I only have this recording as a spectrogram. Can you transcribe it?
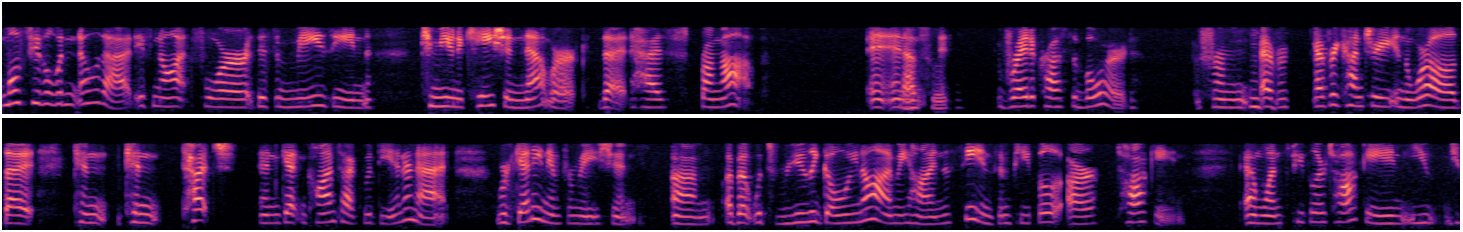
Most people wouldn't know that if not for this amazing communication network that has sprung up, and, and absolutely right across the board from mm-hmm. every every country in the world that can can touch and get in contact with the internet. We're getting information um, about what's really going on behind the scenes, and people are talking. And once people are talking, you you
